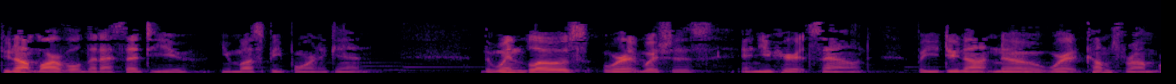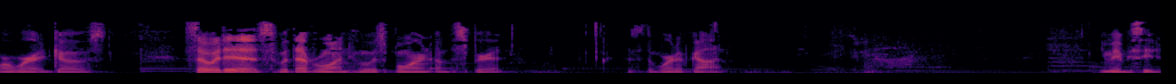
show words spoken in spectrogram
Do not marvel that I said to you, You must be born again. The wind blows where it wishes, and you hear its sound, but you do not know where it comes from or where it goes. So it is with everyone who is born of the Spirit. This is the Word of God. You may be seated.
